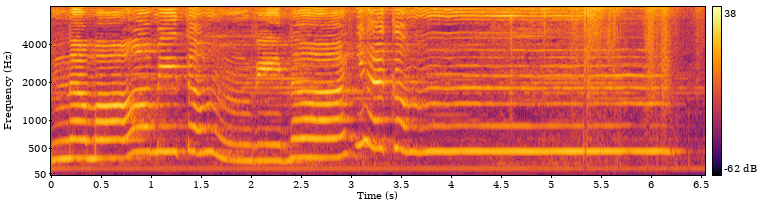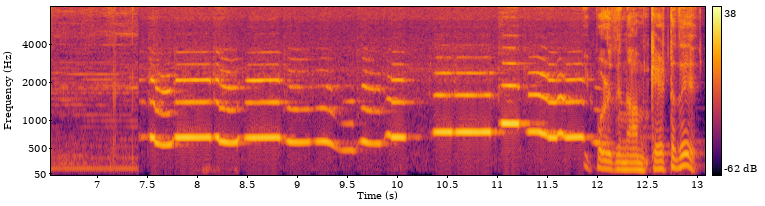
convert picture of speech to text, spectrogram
நமாமிதம் விநாயகம் இப்பொழுது நாம் கேட்டது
